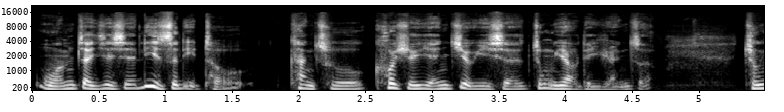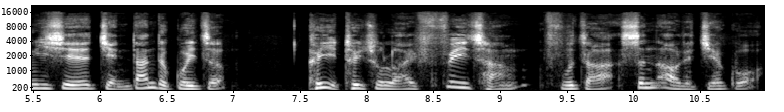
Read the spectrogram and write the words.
我们在这些例子里头看出科学研究一些重要的原则。从一些简单的规则可以推出来非常复杂深奥的结果。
